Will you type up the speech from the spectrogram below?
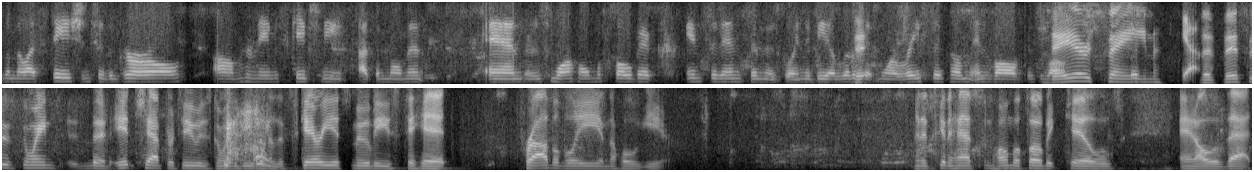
the molestation to the girl. Um, her name escapes me at the moment. And there's more homophobic incidents, and there's going to be a little bit more racism involved as well. They are saying yeah. that this is going that it chapter two is going to be one of the scariest movies to hit probably in the whole year. And it's going to have some homophobic kills and all of that.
